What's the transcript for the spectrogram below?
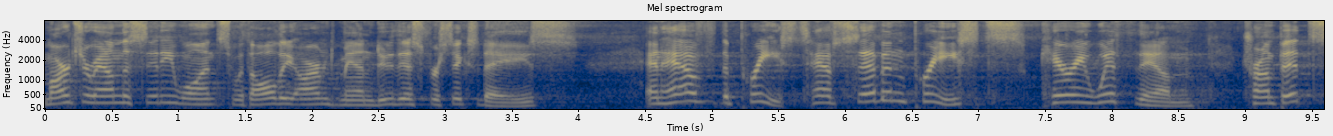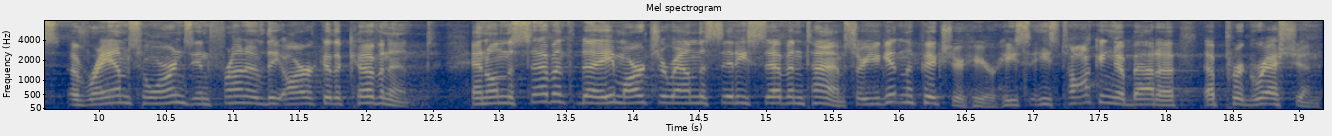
March around the city once with all the armed men. Do this for six days. And have the priests, have seven priests carry with them trumpets of ram's horns in front of the Ark of the Covenant. And on the seventh day, march around the city seven times. So you're getting the picture here. He's, he's talking about a, a progression.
